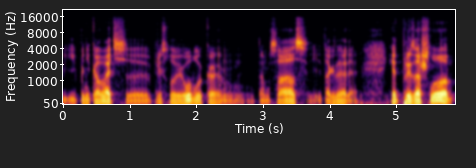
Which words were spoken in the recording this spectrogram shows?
и паниковать э, при слове облако, там, SaaS и так далее. И это произошло,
